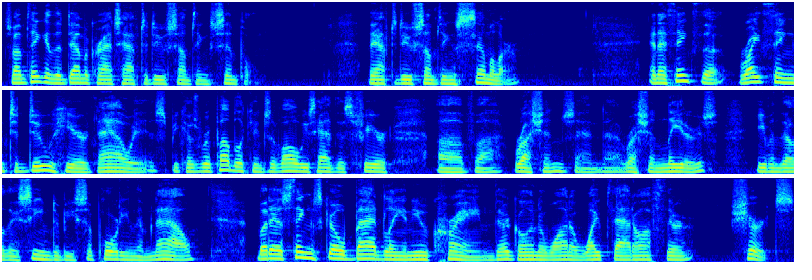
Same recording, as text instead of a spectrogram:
So I'm thinking the Democrats have to do something simple they have to do something similar. And I think the right thing to do here now is because Republicans have always had this fear of uh, Russians and uh, Russian leaders, even though they seem to be supporting them now. But as things go badly in Ukraine, they're going to want to wipe that off their shirts,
